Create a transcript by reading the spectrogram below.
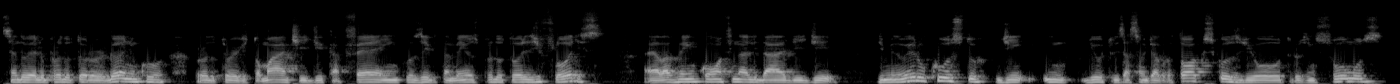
sendo ele o produtor orgânico, produtor de tomate, de café, inclusive também os produtores de flores. Ela vem com a finalidade de diminuir o custo de, de utilização de agrotóxicos, de outros insumos,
